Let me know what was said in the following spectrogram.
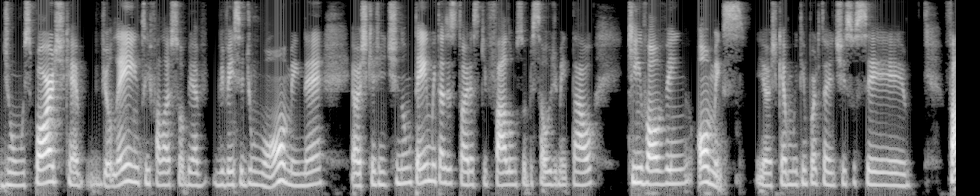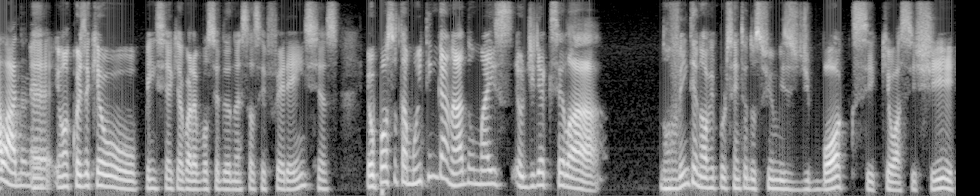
de um esporte que é violento e falar sobre a vivência de um homem, né? Eu acho que a gente não tem muitas histórias que falam sobre saúde mental que envolvem homens. E eu acho que é muito importante isso ser falado, né? É, uma coisa que eu pensei aqui agora, você dando essas referências, eu posso estar muito enganado, mas eu diria que, sei lá, 99% dos filmes de boxe que eu assisti,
